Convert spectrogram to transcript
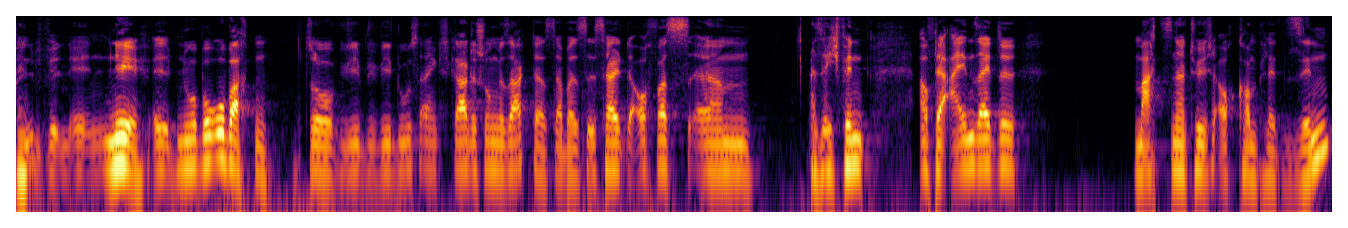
Nee, äh, nur beobachten. So wie, wie, wie du es eigentlich gerade schon gesagt hast. Aber es ist halt auch was, ähm, also ich finde, auf der einen Seite macht es natürlich auch komplett Sinn.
